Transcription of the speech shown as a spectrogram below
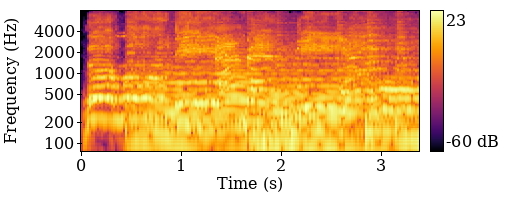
The Waldy and Bendy Awards.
